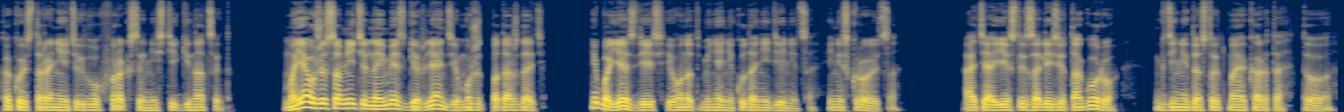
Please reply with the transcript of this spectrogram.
какой стороне этих двух фракций нести геноцид? Моя уже сомнительная месть Гирлянде может подождать, ибо я здесь, и он от меня никуда не денется и не скроется. Хотя если залезет на гору, где не достоит моя карта, то...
